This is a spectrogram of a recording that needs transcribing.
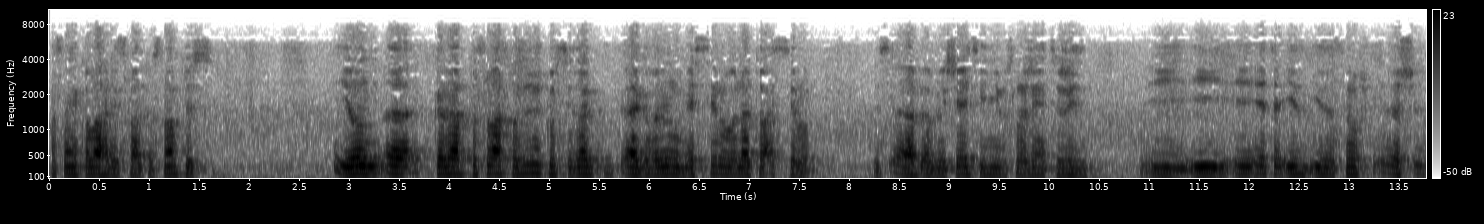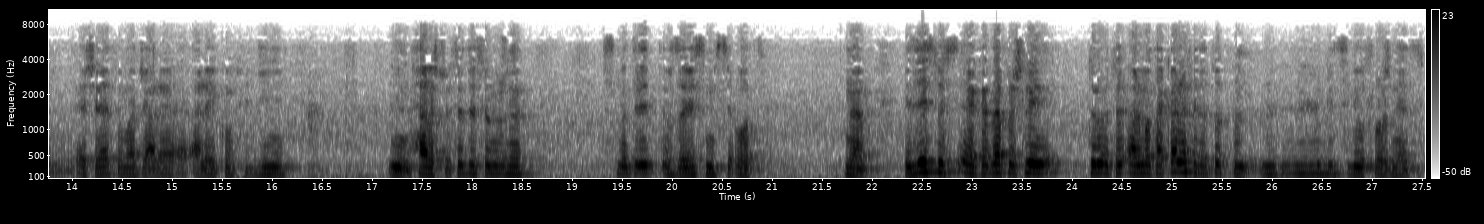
посланника Аллаха алейхиссалату то есть и он, э, когда посылал сподвижников, всегда э, говорил «Мясиру ла туассиру», то есть облегчайте и не усложняйте жизнь. И, и, и это из, из основ шариата маджаля алейкум фиддини есть это все нужно смотреть в зависимости от. Да. И здесь, то есть, э, когда пришли Аль-Матакалев, это тот, кто любит себе усложнять все.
